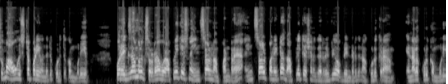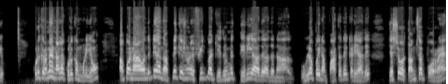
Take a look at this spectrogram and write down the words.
சும்மா அவங்க இஷ்டப்படி வந்துட்டு கொடுத்துக்க முடியும். ஒரு எக்ஸாம்பிளுக்கு சொல்றேன் ஒரு அப்ளிகேஷனை இன்ஸ்டால் நான் பண்றேன். இன்ஸ்டால் பண்ணிட்டு அந்த அப்ளிகேஷனுக்கு ரிவ்யூ அப்படின்றது நான் கொடுக்குறேன். என்னால் கொடுக்க முடியும். கொடுக்குறேன்னா என்னால் கொடுக்க முடியும். அப்போ நான் வந்துட்டு அந்த அப்ளிகேஷனோட ஃபீட்பேக் எதுவுமே தெரியாது. அதை நான் உள்ளே போய் நான் பார்த்ததே கிடையாது. ஜஸ்ட் ஒரு தம்ஸ் அப் போடுறேன்.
